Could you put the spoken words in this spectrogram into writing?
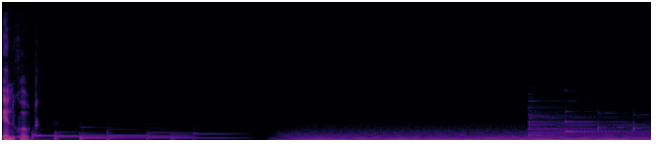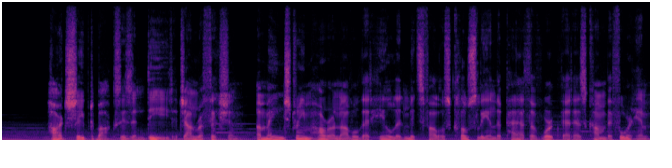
End quote. Heart Shaped Box is indeed a genre fiction, a mainstream horror novel that Hill admits follows closely in the path of work that has come before him.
